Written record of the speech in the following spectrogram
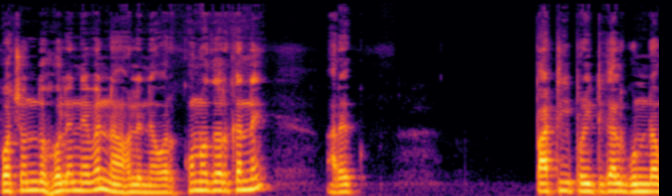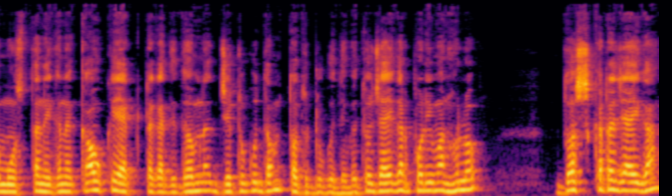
পছন্দ হলে নেবেন, না হলে নেওয়ার কোনো দরকার নেই। আর পার্টি, পলিটিক্যাল গুন্ডা, মোস্তান, এখানে কাউকে এক টাকা দিতে হবে না, যেটুকু দাম ততটুকু দেবে। তো জায়গার পরিমাণ হলো দশ কাটা জায়গা,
